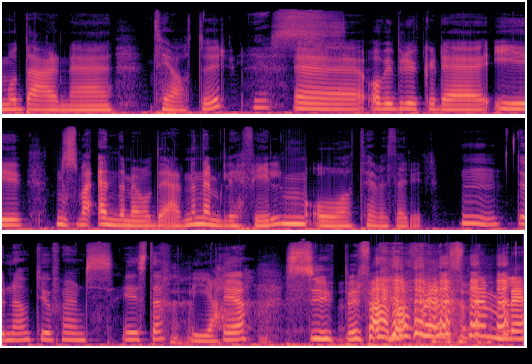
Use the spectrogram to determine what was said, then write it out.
moderne teater. Yes. Eh, og vi bruker det i noe som er enda mer moderne, nemlig film og TV-serier. Mm. Du nevnte jo Friends i sted. Ja. Superfan av Friends, nemlig.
